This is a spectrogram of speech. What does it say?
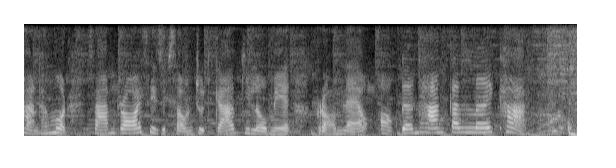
ทางทั้งหมด 342.9 กิโลเมตร พร้อมแล้วออกเดินทางกันเลยค่ะ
